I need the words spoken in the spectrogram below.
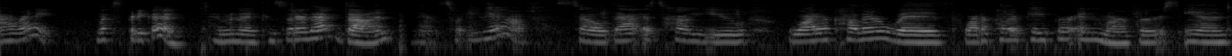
All right, looks pretty good. I'm going to consider that done. That's what you have. So that is how you watercolor with watercolor paper and markers. And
